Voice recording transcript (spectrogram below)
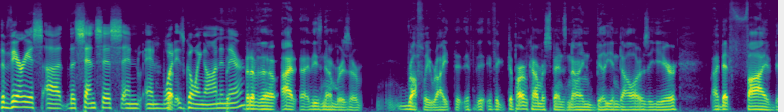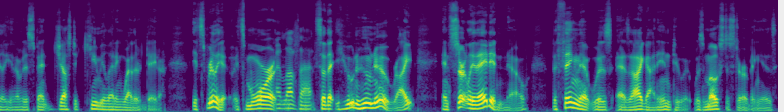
the various uh, the census and and what is going on in there. But of the I, uh, these numbers are roughly right. That if the, if the Department of Commerce spends nine billion dollars a year, I bet five billion of it is spent just accumulating weather data. It's really it's more. I love that. So that who who knew, right? And certainly they didn't know. The thing that was, as I got into it, was most disturbing is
